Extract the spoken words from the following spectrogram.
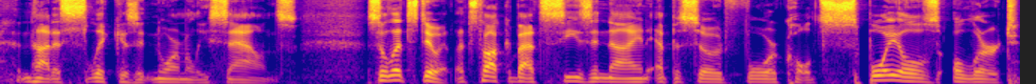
not as slick as it normally sounds. So let's do it. Let's talk about season nine, episode four, called Spoils Alert.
